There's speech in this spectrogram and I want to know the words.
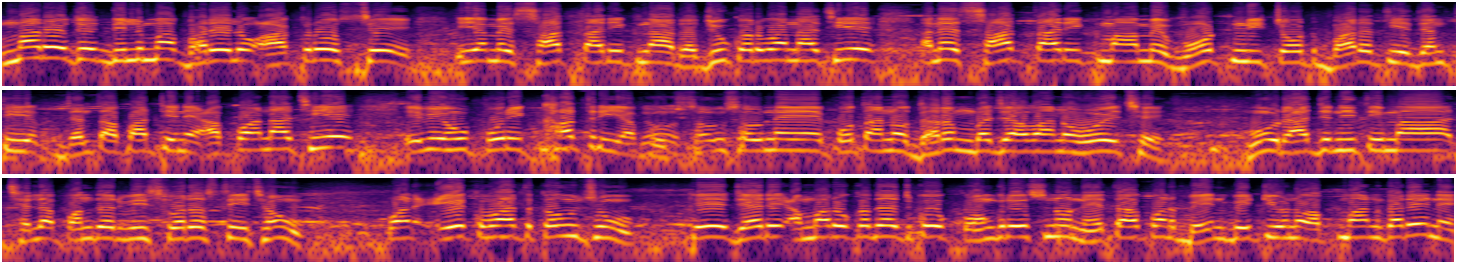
અમારો જે દિલમાં ભરેલો આક્રોશ છે, એ અમે સાત તારીખના રજૂ કરવાના છીએ અને સાત તારીખમાં અમે વોટની ચોટ ભારતીય જનતી, જનતા પાર્ટીને આપવાના છીએ. એવી હું પૂરી ખાતરી આપું સૌ સૌને પોતાનો ધર્મ બજાવવાનો હોય છે, હું રાજનીતિમાં છેલ્લા પંદર વીસ વર્ષથી છું. પણ એક વાત કહું છું કે જ્યારે અમારો કદાચ કોઈ કોંગ્રેસનો નેતા પણ બેન બેટીઓનું અપમાન કરે ને,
